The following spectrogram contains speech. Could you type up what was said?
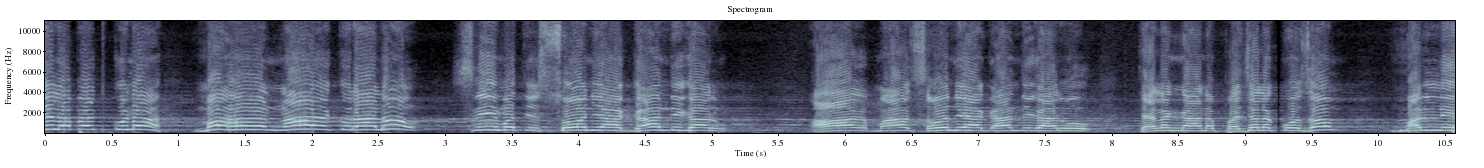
నిలబెట్టుకున్న మహానాయకురాలు శ్రీమతి సోనియా గాంధీ గారు. ఆ మా సోనియా గాంధీ గారు తెలంగాణ ప్రజల కోసం మళ్ళీ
